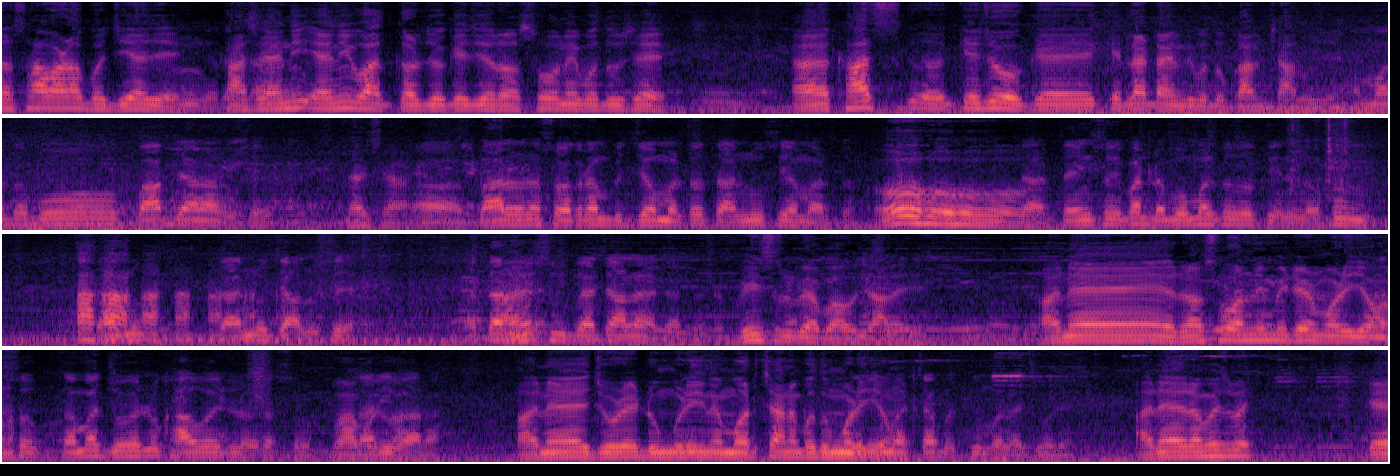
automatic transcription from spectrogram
રસાવાળા ભજીયા છે ખાસ એની એની વાત કરજો કે જે રસો ને બધું છે. ખાસ કેજો કે કેટલા ટાઈમથી બધું કામ ચાલુ છે. અમારે તો બહુ બાપ જાણવાનું છે. અચ્છા. હા બાર વાળા સો ગ્રામ ભજીયા મળતો તારનું છે અમારે તો. ઓહો ત્રણસો પણ ડબ્બો મળતો હતો તેલનો. નો તારનું ચાલુ છે. અત્યારે વીસ રૂપિયા ચાલે વીસ રૂપિયા ભાવ ચાલે છે. અને રસો અનલિમિટેડ મળી જવાનો. તમે જો એટલું ખાવ એટલો રસો વાળા અને જોડે ડુંગળી ને મરચાં ને બધું મળી જવાનું. મરચા બધું મળે જોડે. અને રમેશભાઈ કે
